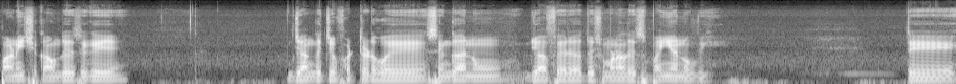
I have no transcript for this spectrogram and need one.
ਪਾਣੀ ਛਕਾਉਂਦੇ ਸੀਗੇ। ਜੰਗ 'ਚ ਫੱਟੜ ਹੋਏ ਸਿੰਘਾਂ ਨੂੰ ਜਾਂ ਫਿਰ ਦੁਸ਼ਮਣਾਂ ਦੇ ਸਿਪਾਹੀਆਂ ਨੂੰ ਵੀ। ਤੇ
